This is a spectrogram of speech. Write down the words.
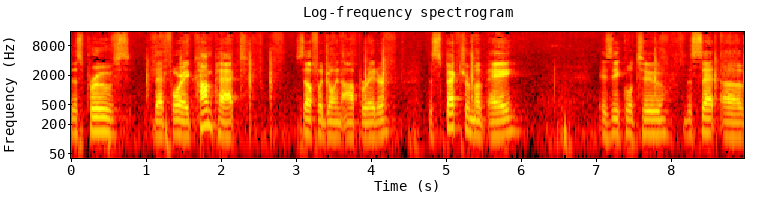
this proves that for a compact self-adjoint operator, the spectrum of A is equal to the set of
